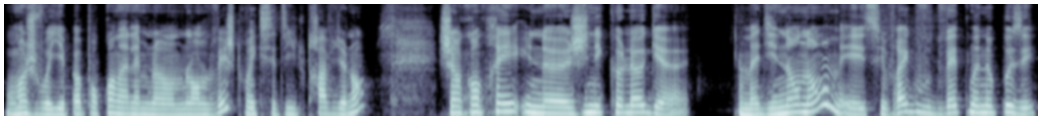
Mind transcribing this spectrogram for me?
Moi, je voyais pas pourquoi on allait me l'en- me l'enlever. Je trouvais que c'était ultra violent. J'ai rencontré une gynécologue. euh, Elle m'a dit non, non, mais c'est vrai que vous devez être monoposée.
